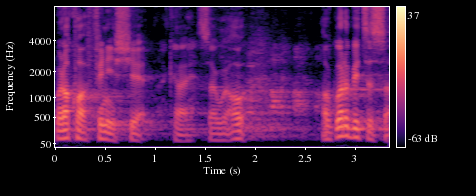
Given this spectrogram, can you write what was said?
we're not quite finished yet. Okay, so I've got a bit to say.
